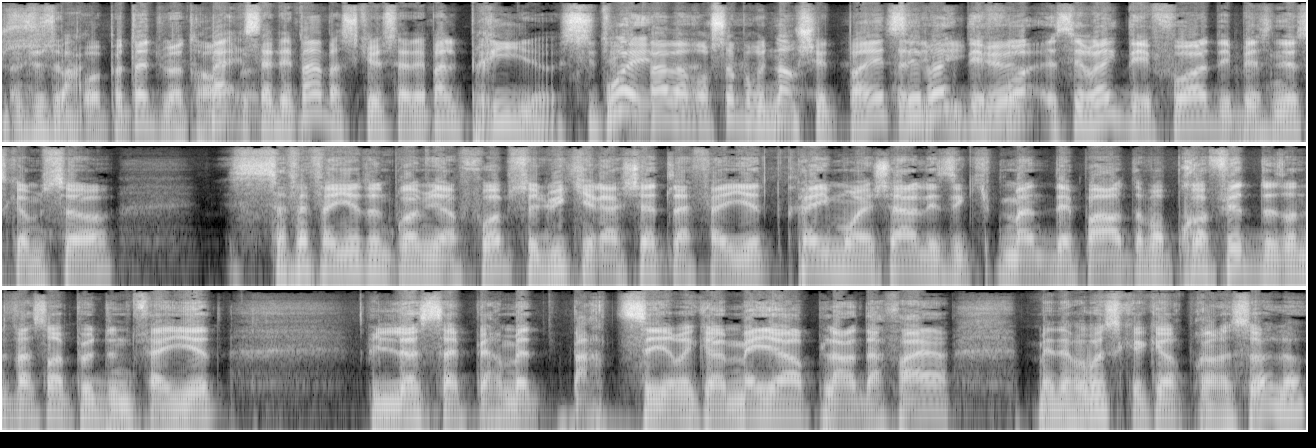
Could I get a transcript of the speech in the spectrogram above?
Je sais pas. Peut-être que je me trompe. Ben, ça dépend parce que ça dépend le prix. Là. Si tu es capable d'avoir ça pour une non, bouchée de pain, c'est vrai, que des fois, c'est vrai que des fois, des business comme ça, ça fait faillite une première fois, puis celui qui rachète la faillite paye moins cher les équipements de départ, on profite de toute façon un peu d'une faillite. Puis là, ça permet de partir avec un meilleur plan d'affaires. Mais d'après moi, si quelqu'un reprend ça, là,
